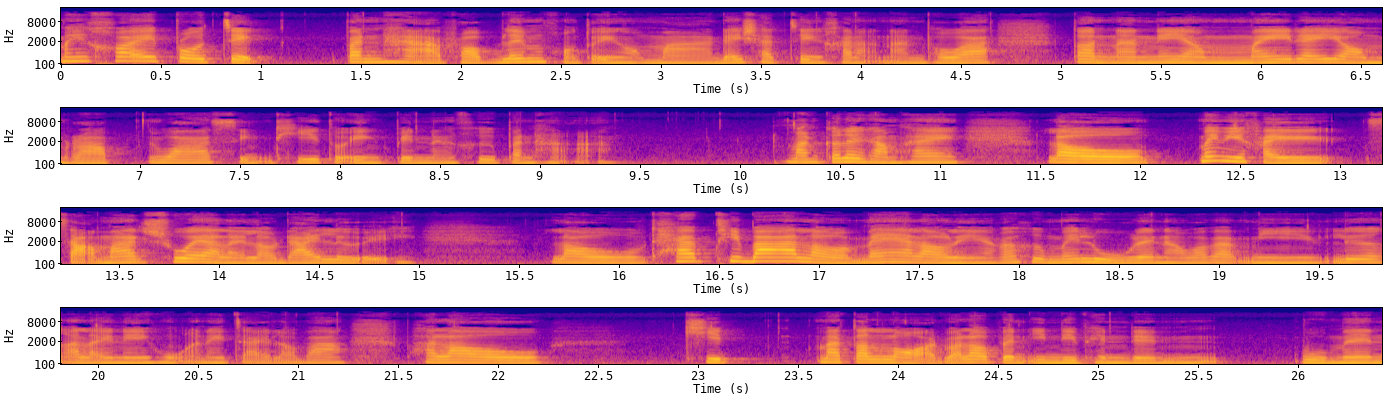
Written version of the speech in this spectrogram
ไม่ค่อยโปรเจกต์ ปัญหา problem ของตัวเองออกมาได้ชัดเจนขนาดนั้น เพราะว่าตอนนั้นเนี่ยยังไม่ได้ยอมรับว่าสิ่งที่ตัวเองเป็นนั้นคือปัญหา มันก็เลยทำให้เราไม่มีใครสามารถช่วยอะไรเราได้เลย เราแทบที่บ้านเราแม่เราอะไรเงี้ยก็คือไม่รู้เลยนะว่าแบบมีเรื่องอะไรในหัวในใจเราบ้าง เพราะเราคิดมาตลอดว่าเราเป็น independent woman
